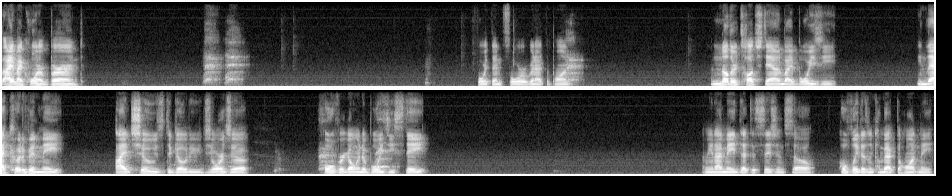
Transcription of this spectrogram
I had my corner burned. Fourth and four. We're gonna have to punt. Another touchdown by Boise. And that could have been me. I chose to go to Georgia over going to Boise State. I mean, I made that decision, so hopefully it doesn't come back to haunt me.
